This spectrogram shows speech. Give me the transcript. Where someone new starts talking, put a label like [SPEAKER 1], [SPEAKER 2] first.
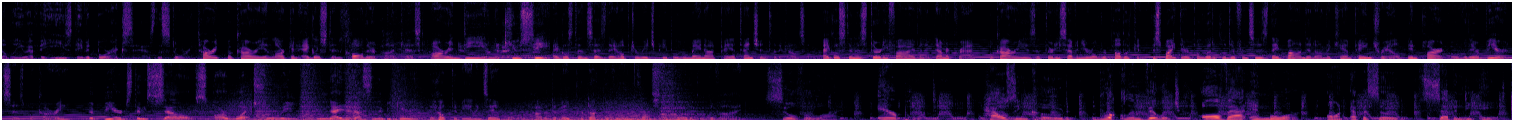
[SPEAKER 1] WFAE's David Boraks has the story.
[SPEAKER 2] Tariq Bokhari and Larken Egleston call their podcast R&D in the QC. Egleston says they hope to reach people who may not pay attention to the council. Eggleston is 35 and a Democrat. Bokhari is a 37-year-old Republican. Despite their political differences, they bonded on the campaign trail in part over their beards, says Bokhari.
[SPEAKER 3] The beards themselves are what truly united us in the beginning.
[SPEAKER 2] They hope to be an example of how to debate productively across the political divide.
[SPEAKER 4] Silver Line, Airport, Housing Code, Brooklyn Village, all that and more on episode 78.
